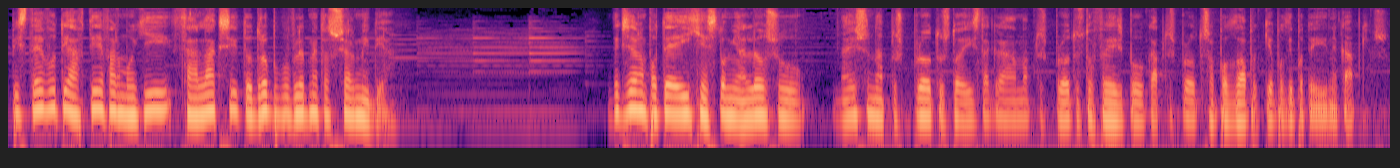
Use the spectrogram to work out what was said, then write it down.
Πιστεύω ότι αυτή η εφαρμογή θα αλλάξει τον τρόπο που βλέπουμε τα social media. Δεν ξέρω αν ποτέ είχες στο μυαλό σου να ήσουν από τους πρώτους στο Instagram, από τους πρώτους στο Facebook, από τους πρώτους από εδώ, από εκεί, οπουδήποτε είναι κάποιος.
